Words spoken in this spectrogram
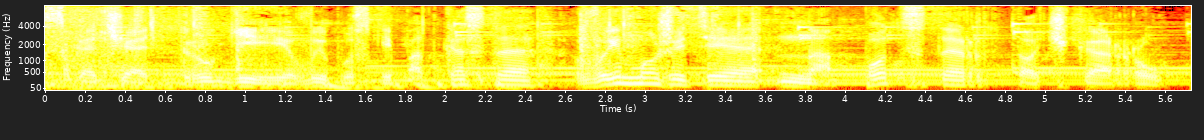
Скачать другие выпуски подкаста вы можете на podster.ru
